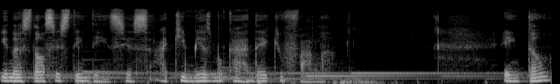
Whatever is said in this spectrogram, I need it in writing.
e nas nossas tendências. Aqui mesmo Kardec o fala. Então,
